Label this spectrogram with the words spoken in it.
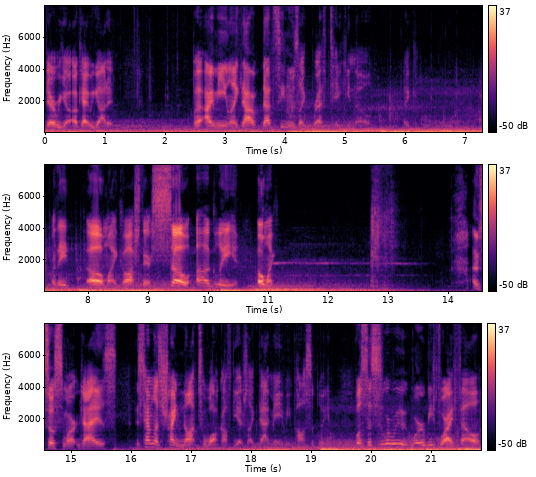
There we go. Okay, we got it. But, I mean, like, that, that scene was, like, breathtaking, though. Like, are they... Oh, my gosh, they're so ugly. Oh, my... I'm so smart, guys. This time, let's try not to walk off the edge like that, maybe, possibly. Well, so this is where we were before I fell.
